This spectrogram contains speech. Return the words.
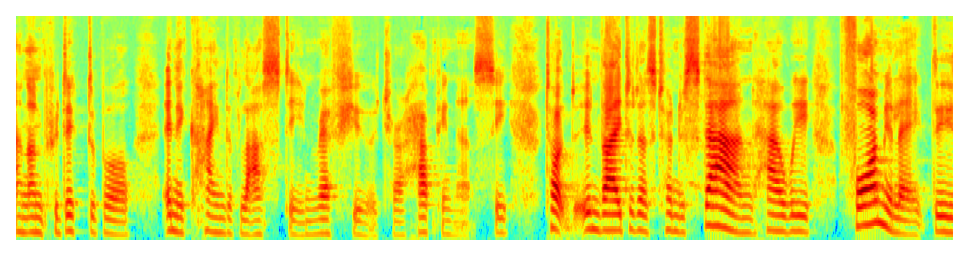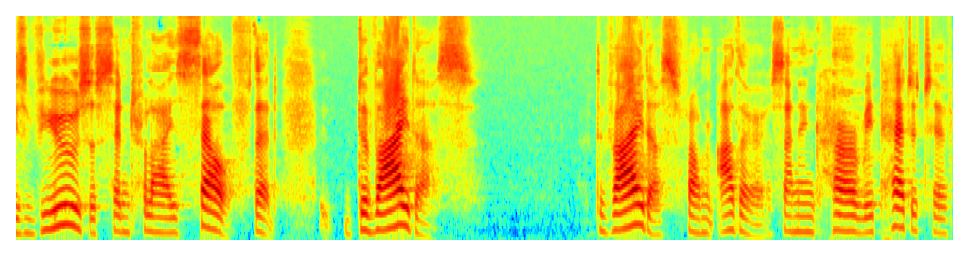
and unpredictable any kind of lasting refuge or happiness. He taught, invited us to understand how we formulate these views of centralized self that divide us divide us from others and incur repetitive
